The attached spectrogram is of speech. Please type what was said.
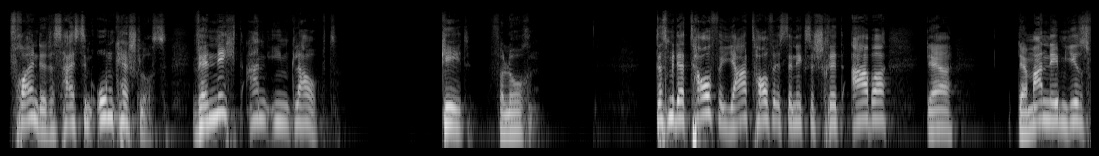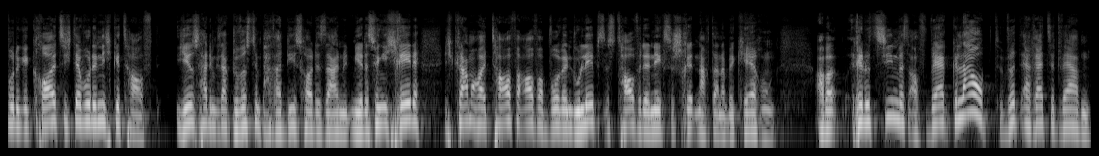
Freunde, das heißt im Umkehrschluss, wer nicht an ihn glaubt, geht verloren. Das mit der Taufe, ja, Taufe ist der nächste Schritt, aber der der Mann neben Jesus wurde gekreuzigt, der wurde nicht getauft. Jesus hat ihm gesagt, du wirst im Paradies heute sein mit mir. Deswegen, ich rede, ich klammer heute Taufe auf, obwohl, wenn du lebst, ist Taufe der nächste Schritt nach deiner Bekehrung. Aber reduzieren wir es auf. Wer glaubt, wird errettet werden.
